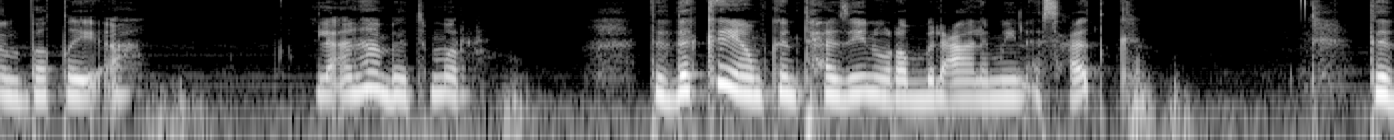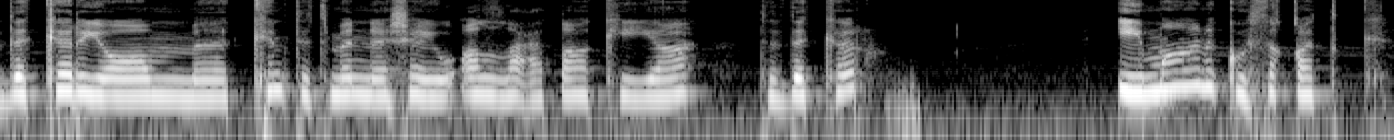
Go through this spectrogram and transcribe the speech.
البطيئة. لأنها بتمر. تتذكر يوم كنت حزين ورب العالمين أسعدك؟ تتذكر يوم كنت تتمنى شيء والله عطاك إياه؟ تتذكر؟ إيمانك وثقتك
